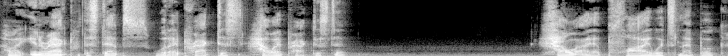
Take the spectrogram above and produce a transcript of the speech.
how I interact with the steps, what I practice, how I practiced it, how I apply what's in that book,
